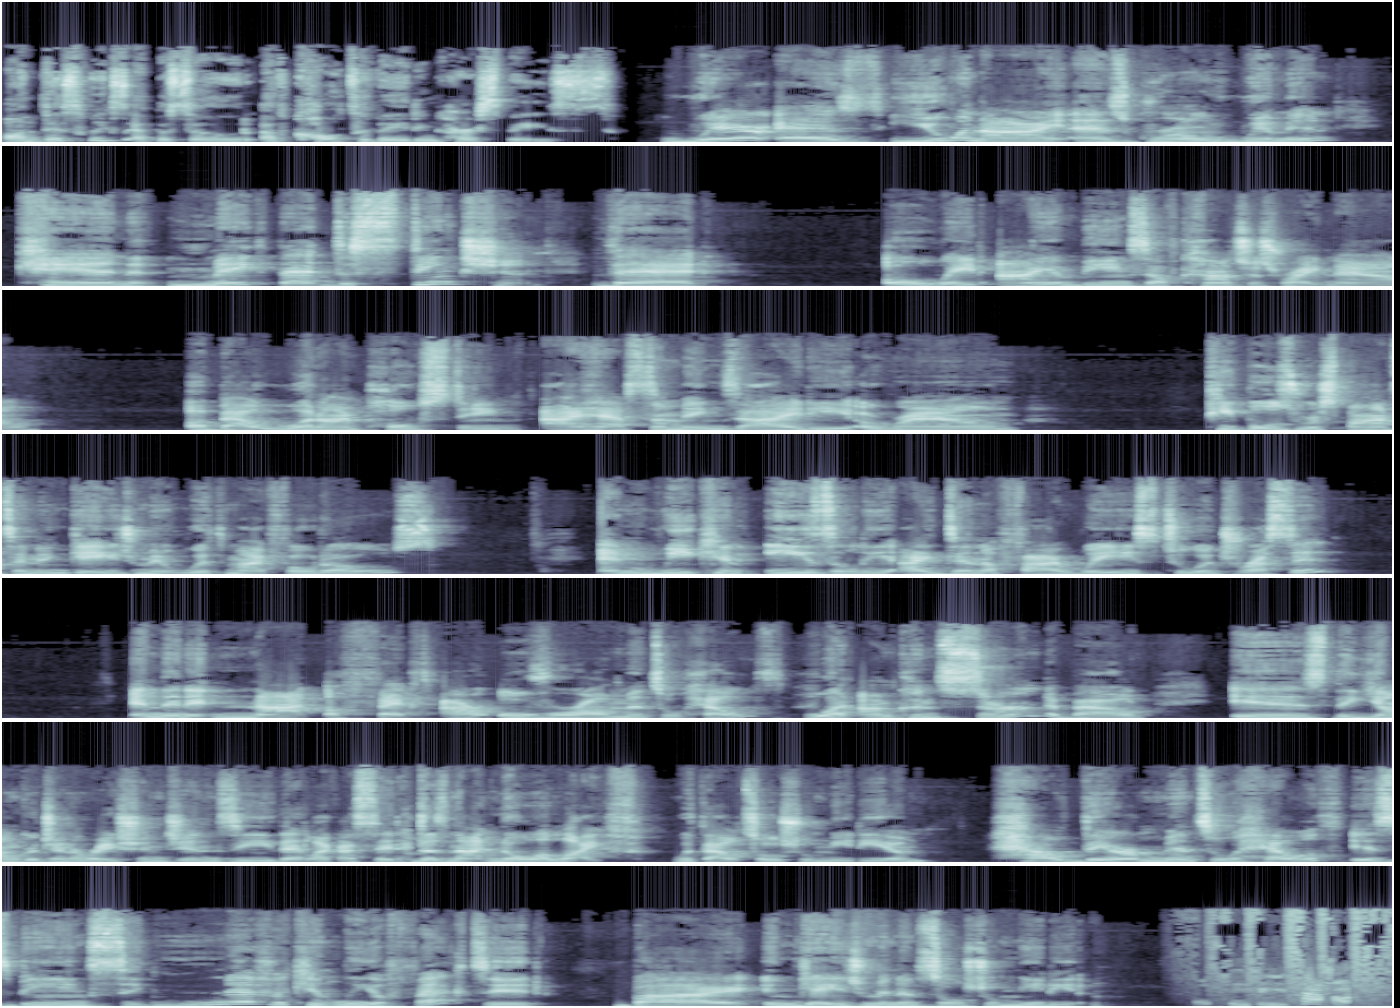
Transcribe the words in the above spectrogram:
On this week's episode of Cultivating Her Space. Whereas you and I, as grown women, can make that distinction that, oh, wait, I am being self conscious right now about what I'm posting. I have some anxiety around people's response and engagement with my photos. And we can easily identify ways to address it and then it not affect our overall mental health. What I'm concerned about is the younger generation, Gen Z, that, like I said, does not know a life without social media, how their mental health is being significantly affected by engagement in social media.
